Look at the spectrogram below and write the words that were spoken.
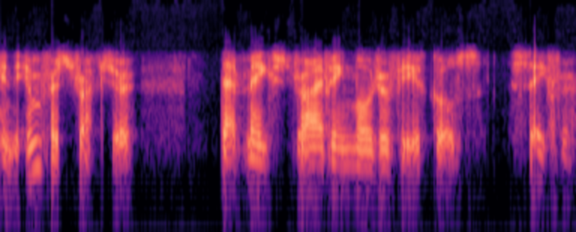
an infrastructure that makes driving motor vehicles safer.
